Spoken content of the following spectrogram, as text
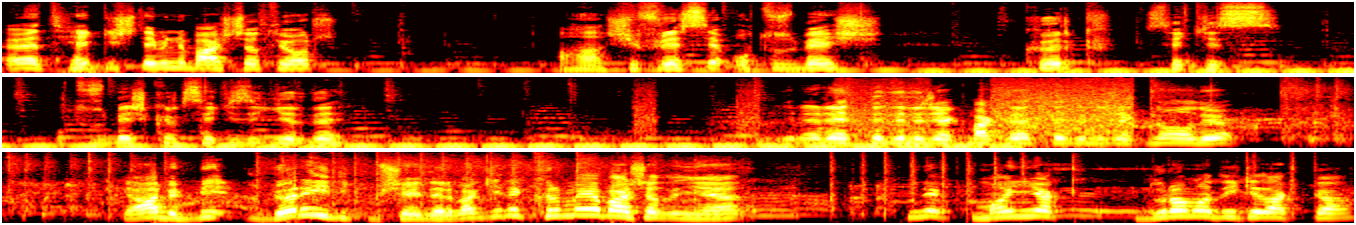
Evet hack işlemini başlatıyor. Aha şifresi 35 48 35 48'i girdi. Yine reddedilecek bak reddedilecek ne oluyor? Ya abi bir göreydik bir şeyleri bak yine kırmaya başladın ya. Yine manyak duramadı iki dakika.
